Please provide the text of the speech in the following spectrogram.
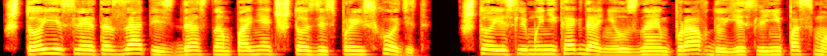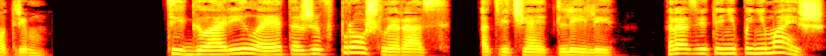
Что, если эта запись даст нам понять, что здесь происходит? Что, если мы никогда не узнаем правду, если не посмотрим? Ты говорила это же в прошлый раз, отвечает Лили. Разве ты не понимаешь?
